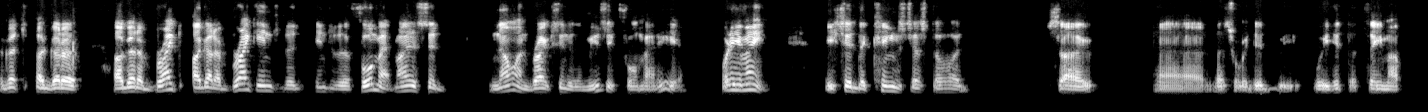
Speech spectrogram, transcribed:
"I got, I got a, I got a break, I got a break into the into the format." Mate, I said, "No one breaks into the music format here." What do you mean? He said the king's just died. So uh, that's what we did. We we hit the theme up,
